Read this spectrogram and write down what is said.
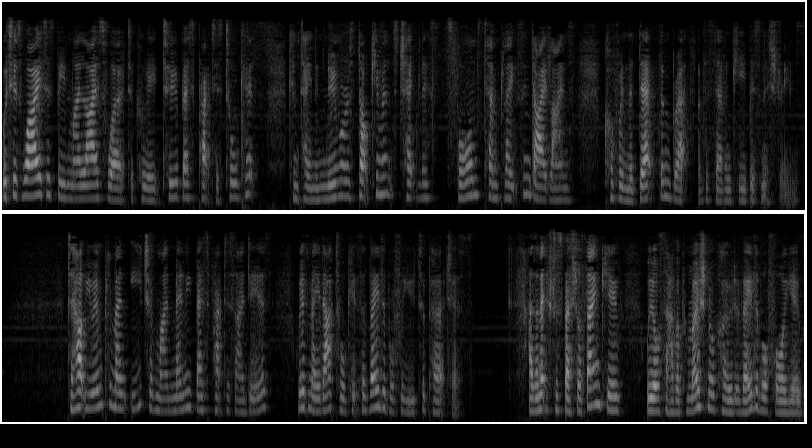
Which is why it has been my life's work to create two best practice toolkits containing numerous documents, checklists, forms, templates, and guidelines covering the depth and breadth of the seven key business streams. To help you implement each of my many best practice ideas, we have made our toolkits available for you to purchase. As an extra special thank you, we also have a promotional code available for you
